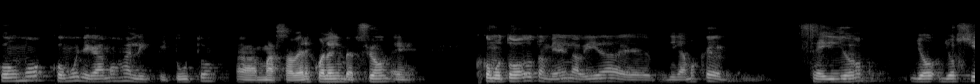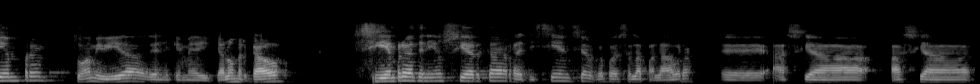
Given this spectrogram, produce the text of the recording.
cómo, cómo llegamos al instituto a más saber escuela de inversión, es como todo también en la vida, eh, digamos que se dio, yo, yo siempre, toda mi vida, desde que me dediqué a los mercados, siempre he tenido cierta reticencia, lo que puede ser la palabra, eh, hacia, hacia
